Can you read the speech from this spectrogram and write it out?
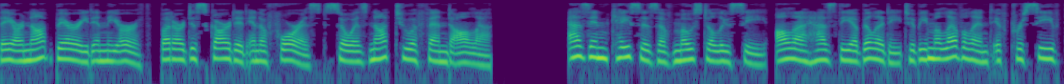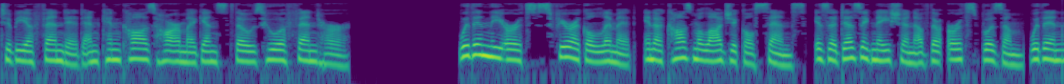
they are not buried in the earth, but are discarded in a forest so as not to offend Ala. As in cases of most Alusi, Ala has the ability to be malevolent if perceived to be offended and can cause harm against those who offend her. Within the Earth's spherical limit, in a cosmological sense, is a designation of the Earth's bosom within,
